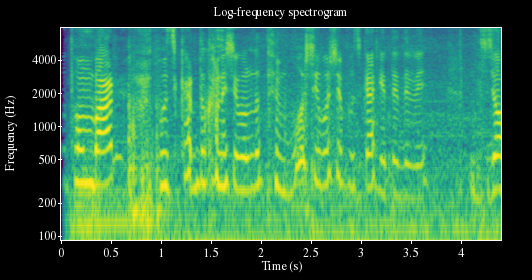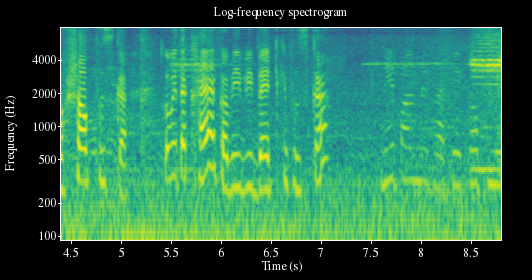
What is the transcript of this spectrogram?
প্রথমবার ফুচকার দোকানে এসে বললো তুমি বসে বসে ফুচকা খেতে দেবে জ- সব ফুচকা কবিতা খায়া কবি বি बैठ के ফুচকা नेपाल में खाते कप में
